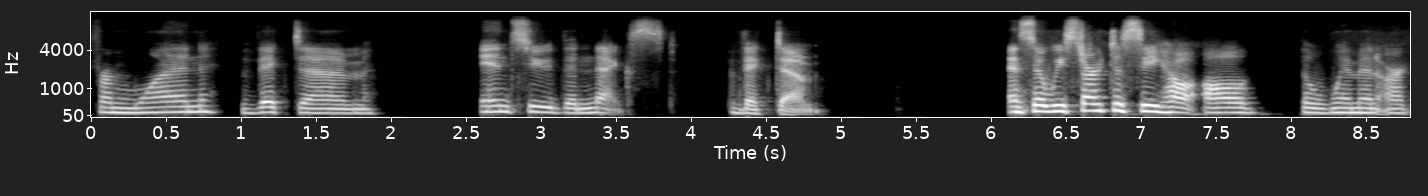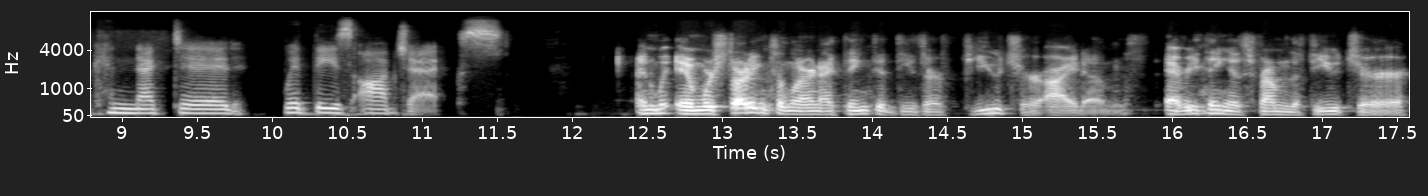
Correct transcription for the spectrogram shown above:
from one victim into the next victim and so we start to see how all the women are connected with these objects and we, and we're starting to learn. I think that these are future items. Everything is from the future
